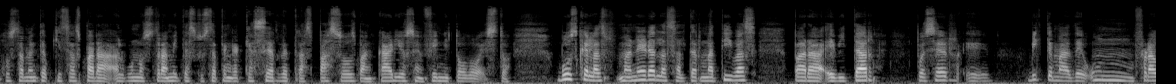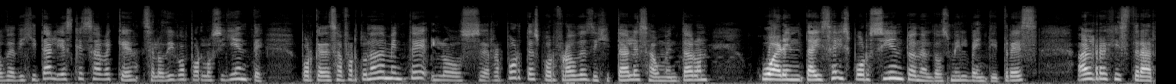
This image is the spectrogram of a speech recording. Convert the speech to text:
justamente quizás para algunos trámites que usted tenga que hacer de traspasos bancarios, en fin, y todo esto. Busque las maneras, las alternativas para evitar, pues, ser eh, víctima de un fraude digital y es que sabe que se lo digo por lo siguiente, porque desafortunadamente los eh, reportes por fraudes digitales aumentaron 46% en el 2023 al registrar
